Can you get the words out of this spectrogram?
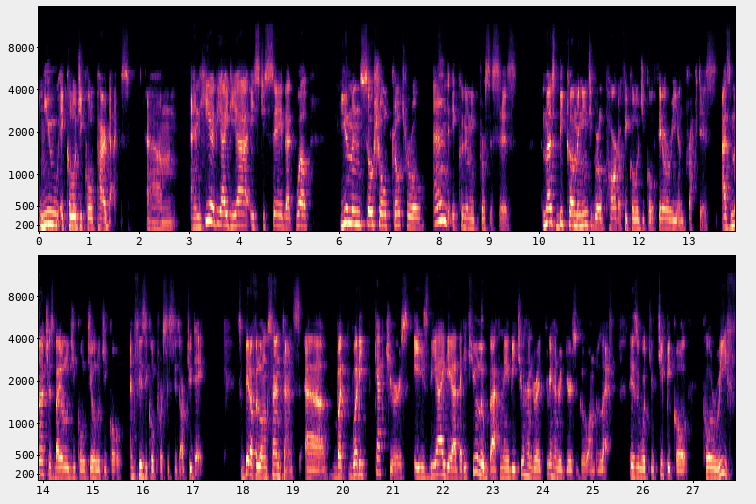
new ecological paradigms. Um, and here the idea is to say that, well, human social, cultural, and economic processes must become an integral part of ecological theory and practice as much as biological, geological, and physical processes are today. It's a bit of a long sentence, uh, but what it captures is the idea that if you look back maybe 200, 300 years ago on the left, this is what your typical coral reef,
